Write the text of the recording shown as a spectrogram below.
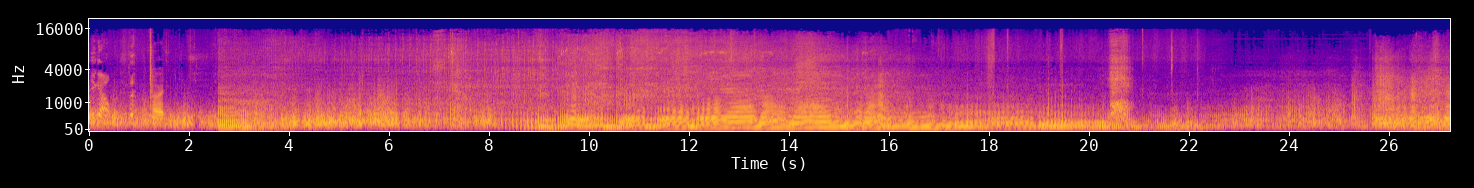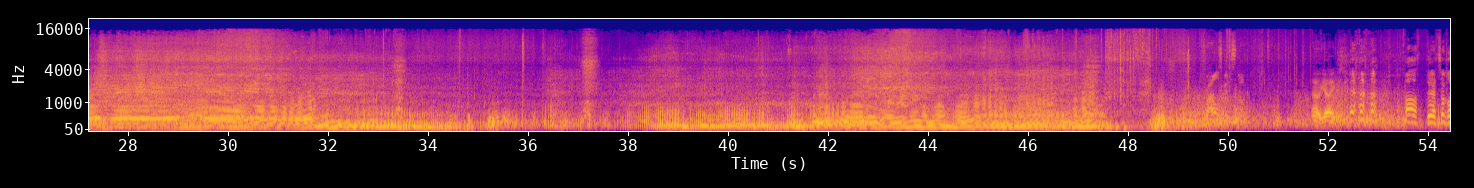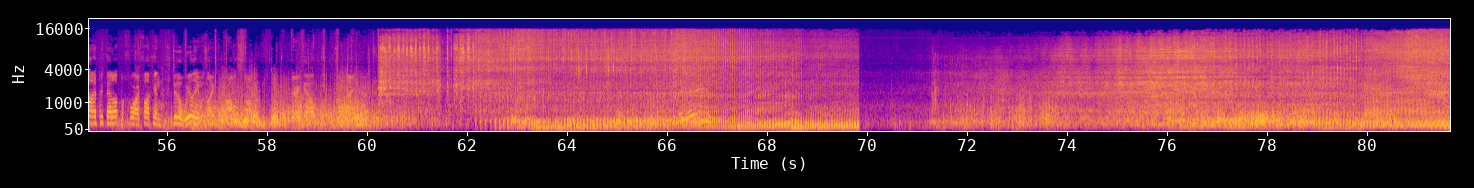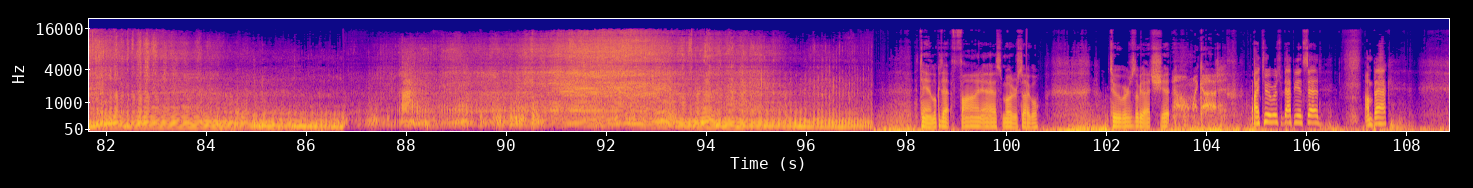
You go. All right. Oh, yikes. Oh, dude, I'm so glad I picked that up before I fucking did a wheelie and was like, oh, throttle stuck. There we go. Alright. Damn, look at that fine ass motorcycle. Tubers, look at that shit. Oh my god. Alright, tubers, with that being said, I'm back.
